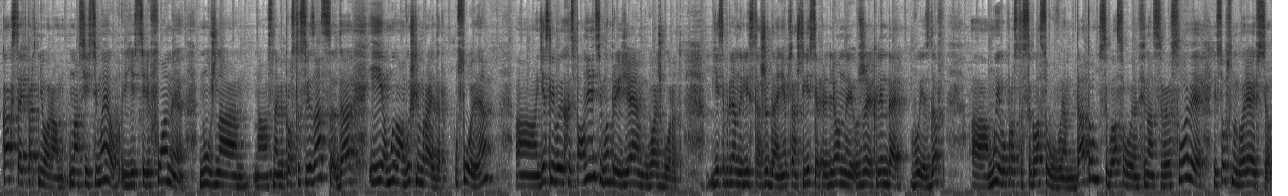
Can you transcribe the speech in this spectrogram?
Как стать партнером? У нас есть email, есть телефоны, нужно а, с нами просто связаться, да, и мы вам вышлем райдер. Условия. А, Если вы их исполняете, мы приезжаем в ваш город. Есть определенный лист ожидания, потому что есть определенный уже календарь выездов. А, Мы его просто согласовываем дату, согласовываем финансовые условия и, собственно говоря, и все.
